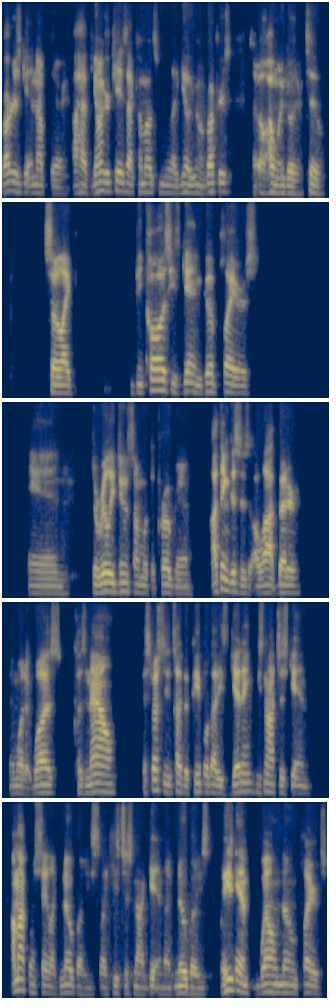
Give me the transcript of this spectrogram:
Rutgers getting up there. I have younger kids that come up to me like, "Yo, you're on Rutgers." Like, oh, I want to go there too. So like, because he's getting good players, and they're really doing something with the program. I think this is a lot better than what it was. Because now, especially the type of people that he's getting, he's not just getting. I'm not going to say like nobody's, like he's just not getting like nobody's, but he's getting well-known players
